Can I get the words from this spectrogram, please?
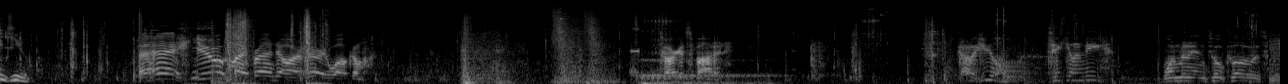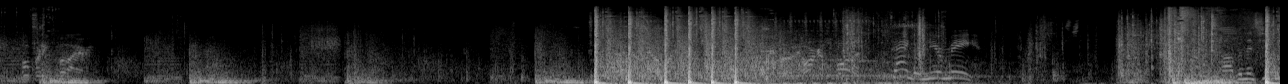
Thank you. Uh, hey, you, my friend, are very welcome. Target spotted. Gotta heal. Taking a knee. One minute until close. Opening fire. Target spotted. Tango near me. Popping the team.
